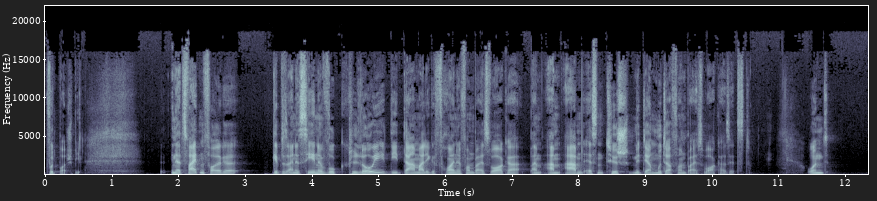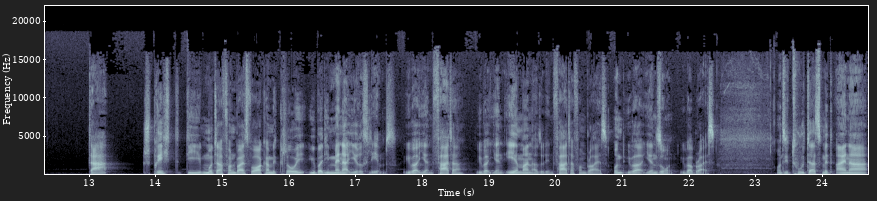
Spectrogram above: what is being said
Footballspiel. In der zweiten Folge gibt es eine Szene, wo Chloe, die damalige Freundin von Bryce Walker, beim am Abendessentisch mit der Mutter von Bryce Walker sitzt. Und da spricht die Mutter von Bryce Walker mit Chloe über die Männer ihres Lebens, über ihren Vater, über ihren Ehemann, also den Vater von Bryce und über ihren Sohn, über Bryce. Und sie tut das mit einer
